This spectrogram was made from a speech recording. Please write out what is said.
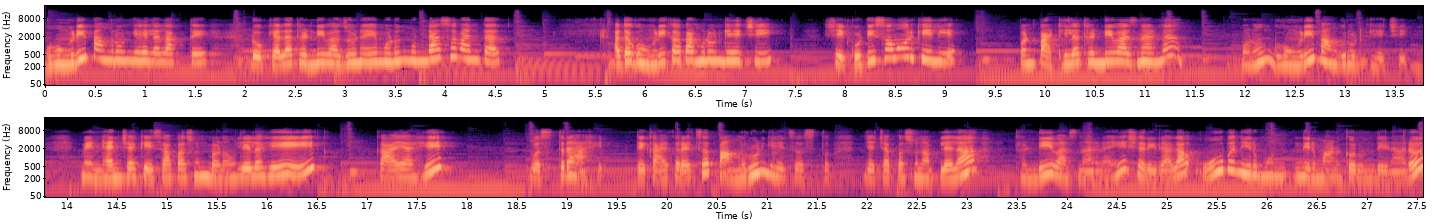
घोंगडी पांघरून घ्यायला लागते. डोक्याला थंडी वाजू नये म्हणून मुंडासं बांधतात. आता घोंगडी का पांघरून घ्यायची? शेकोटी समोर केली आहे पण पाठीला थंडी वाजणार ना? म्हणून घोंगडी पांघरून घ्यायची. मेंढ्यांच्या केसापासून बनवलेलं हे एक काय आहे? वस्त्र आहे. ते काय करायचं? पांघरून घ्यायचं असतं. ज्याच्यापासून आपल्याला थंडी वाचणार नाही शरीराला ऊब निर्मून निर्माण करून देणारं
